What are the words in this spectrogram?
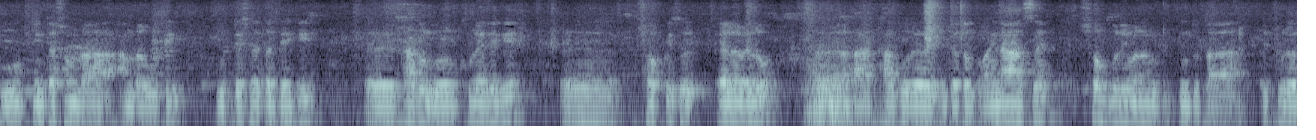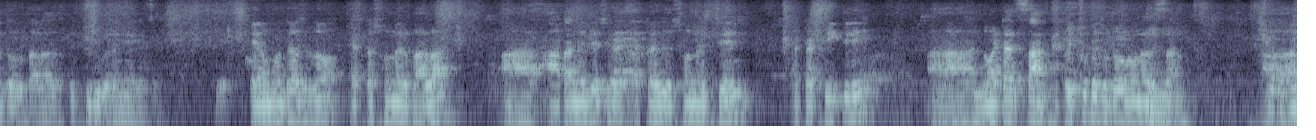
ভোর তিনটার সময় আমরা উঠি উঠতে তো দেখি এ, খুলে দেখি সব কিছু এলোমেলো এ, আর ঠাকুরের যত গয়না আছে সবগুলি মানে কিন্তু তারা এই চুরের দল তারা এই চুরি করে নিয়ে গেছে। এর মধ্যে আসলো একটা সোনের বালা আর আটা নিয়ে গেছে একটা সোনের চেন একটা টিকলি আর নয়টা সান ওই ছোটো ছোটো মানে সান আর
